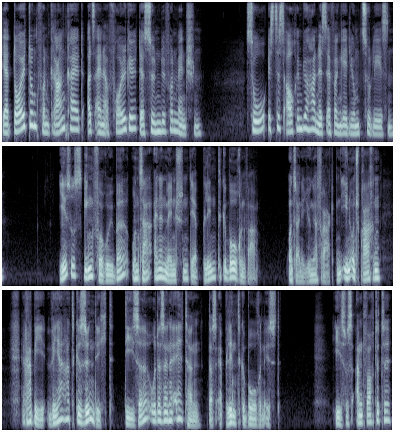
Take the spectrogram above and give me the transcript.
der Deutung von Krankheit als einer Folge der Sünde von Menschen. So ist es auch im Johannesevangelium zu lesen. Jesus ging vorüber und sah einen Menschen, der blind geboren war. Und seine Jünger fragten ihn und sprachen, Rabbi, wer hat gesündigt, dieser oder seine Eltern, dass er blind geboren ist? Jesus antwortete,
